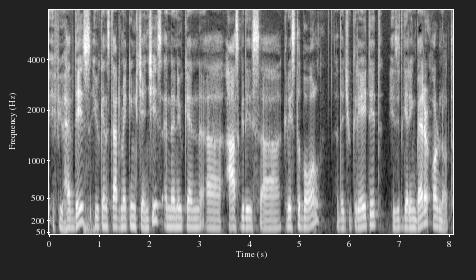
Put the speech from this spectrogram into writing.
if you have this, you can start making changes, and then you can uh, ask this uh, crystal ball that you created: is it getting better or not?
